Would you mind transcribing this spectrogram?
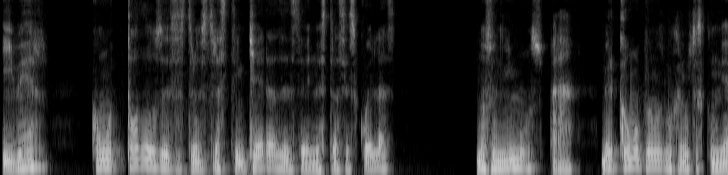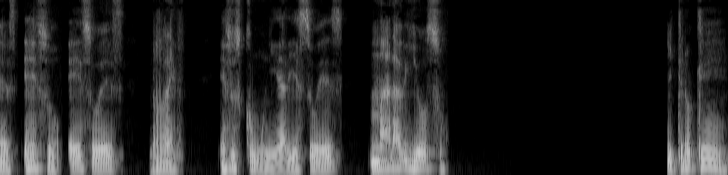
y ver cómo todos desde nuestras trincheras, desde nuestras escuelas, nos unimos para ver cómo podemos mejorar nuestras comunidades. Eso, eso es red, eso es comunidad y eso es maravilloso. Y creo que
